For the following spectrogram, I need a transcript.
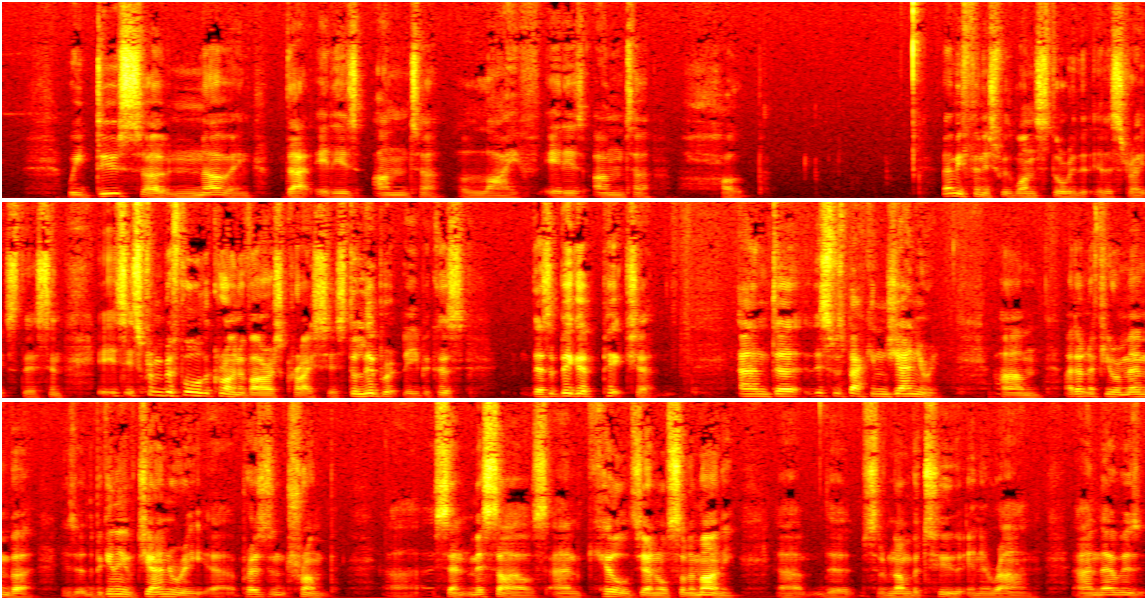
We do so knowing that it is unto life, it is unto hope. Let me finish with one story that illustrates this. And it's, it's from before the coronavirus crisis, deliberately, because there's a bigger picture. And uh, this was back in January. Um, I don't know if you remember, is at the beginning of January, uh, President Trump uh, sent missiles and killed General Soleimani, uh, the sort of number two in Iran. And there was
